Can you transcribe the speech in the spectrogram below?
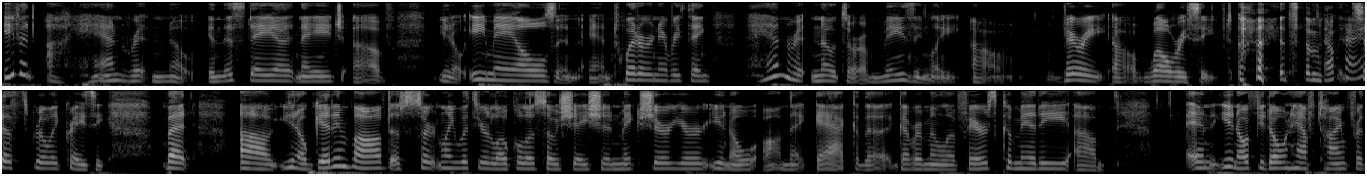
even a handwritten note. In this day and age of you know emails and, and twitter and everything handwritten notes are amazingly um, very uh, well received. It's, okay. it's just really crazy. But uh, you know get involved uh, certainly with your local association. Make sure you're you know on that gac the governmental affairs committee. Um, and you know if you don't have time for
